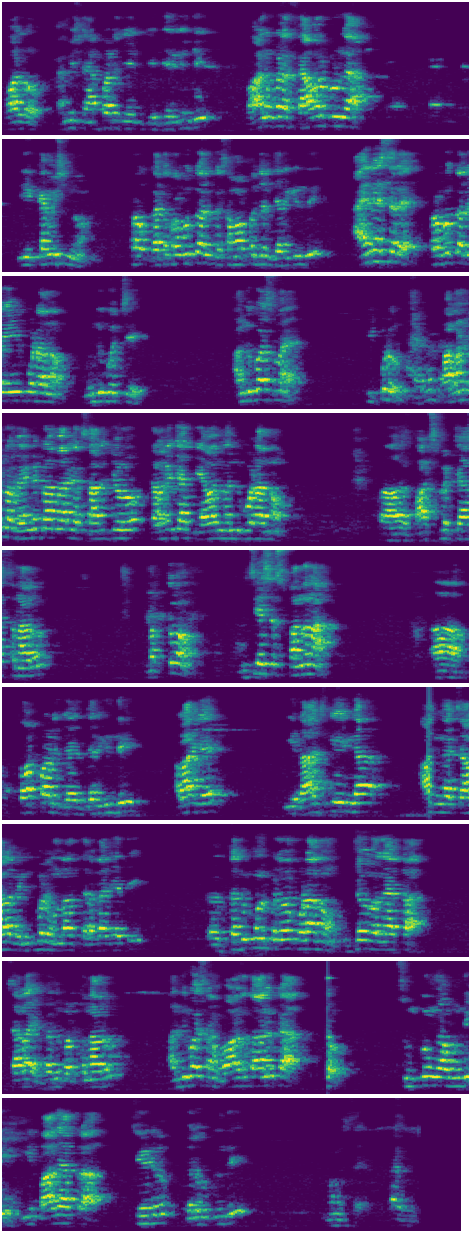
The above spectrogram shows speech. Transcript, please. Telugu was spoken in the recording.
వాళ్ళు కమిషన్ ఏర్పాటు జరిగింది. వాళ్ళు కూడా ఫేవరబుల్గా ఈ కమిషన్ గత ప్రభుత్వానికి సమర్పించడం జరిగింది. అయినా సరే ప్రభుత్వాలు ఏవి కూడాను ముందుకు వచ్చి అందుకోసమే ఇప్పుడు పల్లంట్ల వెంకటరామారావు గారి సారథ్యంలో తెలంగాణ యాభై మంది కూడాను పార్టిసిపేట్ చేస్తున్నారు. మొత్తం విశేష స్పందన తోడ్పాటు జ- జరిగింది. అలాగే ఈ రాజకీయంగా ఆర్థికంగా చాలా వెనుకబడి ఉన్నారు తెలంగాణ చదువుకున్న పిల్లలు కూడాను ఉద్యోగం లేక చాలా ఇబ్బంది పడుతున్నారు. అందుకోసం వాళ్ళ తాలూకా సుముఖంగా ఉండి ఈ పాదయాత్ర చేయడం జరుగుతుంది. నమస్తే.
